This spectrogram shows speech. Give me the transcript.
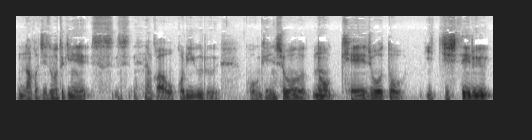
なんか自動的になんか起こりうる、こう現象の形状と一致している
